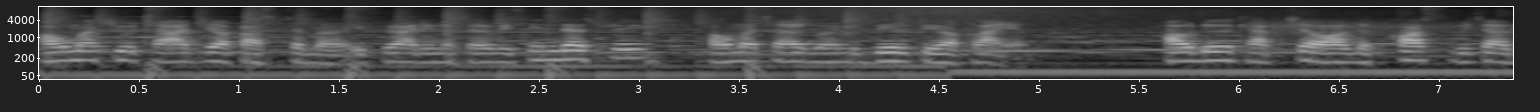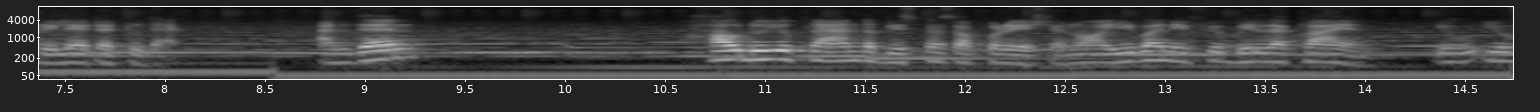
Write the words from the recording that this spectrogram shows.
how much you charge your customer. If you are in a service industry, how much are you going to bill to your client? How do you capture all the costs which are related to that? And then how do you plan the business operation? Or even if you build a client you you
